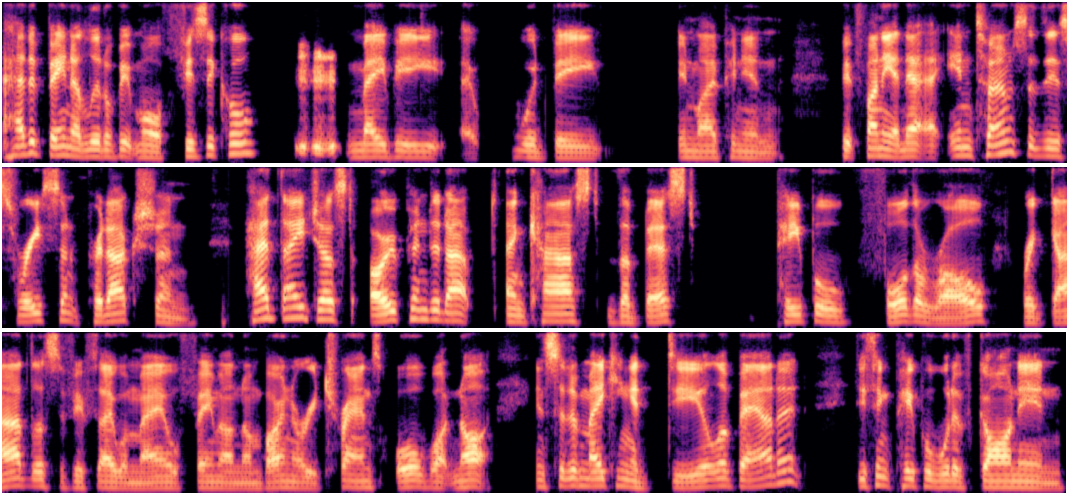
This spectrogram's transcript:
had it been a little bit more physical, Mhm. maybe would be, in my opinion, a bit funnier. Now, in terms of this recent production, had they just opened it up and cast the best people for the role, regardless of if they were male, female, non binary, trans, or whatnot, instead of making a deal about it, do you think people would have gone in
